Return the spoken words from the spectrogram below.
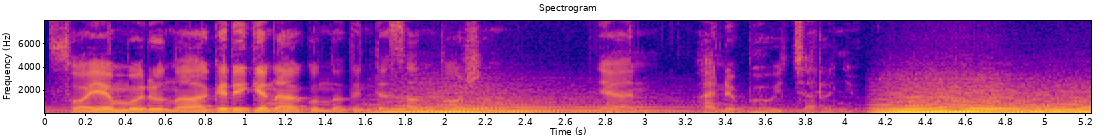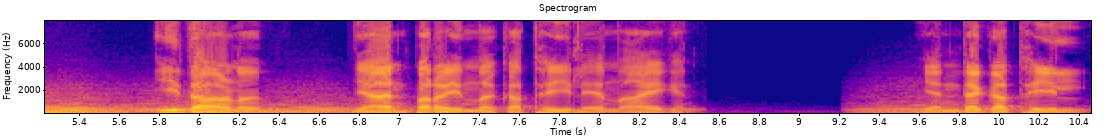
സ്വയം ഒരു നാഗരികനാകുന്നതിന്റെ സന്തോഷം ഞാൻ അനുഭവിച്ചറിഞ്ഞു. ഇതാണ് ഞാൻ പറയുന്ന കഥയിലെ നായകൻ. എന്റെ കഥയിൽ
